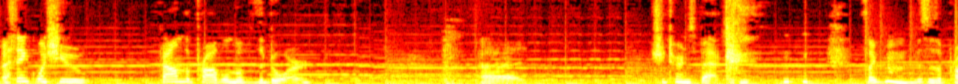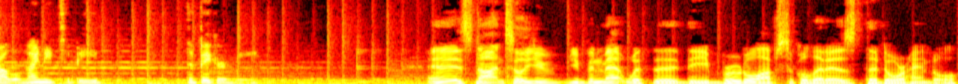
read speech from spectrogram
I think once you found the problem of the door, uh, she turns back. it's like, hmm, this is a problem. I need to be the bigger me. And it's not until you've you've been met with the the brutal obstacle that is the door handle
